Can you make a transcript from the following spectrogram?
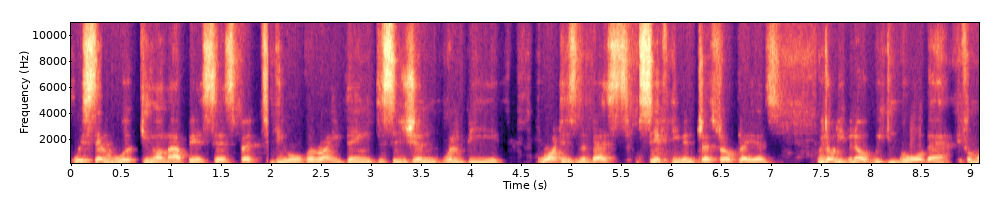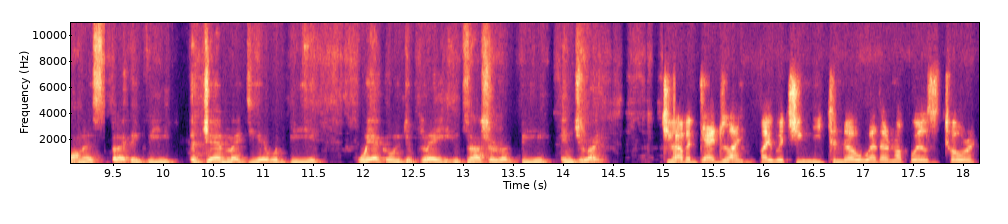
We're still working on that basis, but the overriding decision will be what is the best safety interest for our players we don't even know if we can go there, if I'm honest. But I think the, the general idea would be we are going to play international rugby in July. Do you have a deadline by which you need to know whether or not Wales is touring?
